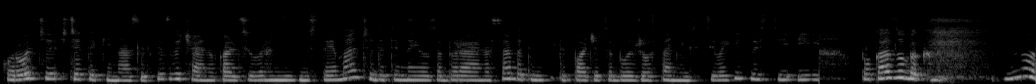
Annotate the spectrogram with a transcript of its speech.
Коротше, ще такі наслідки. Звичайно, кальцію в організмі стає менше, дитина його забирає на себе, тим, тим паче це були вже останні місяці вагітності і поки зубик. Ну,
